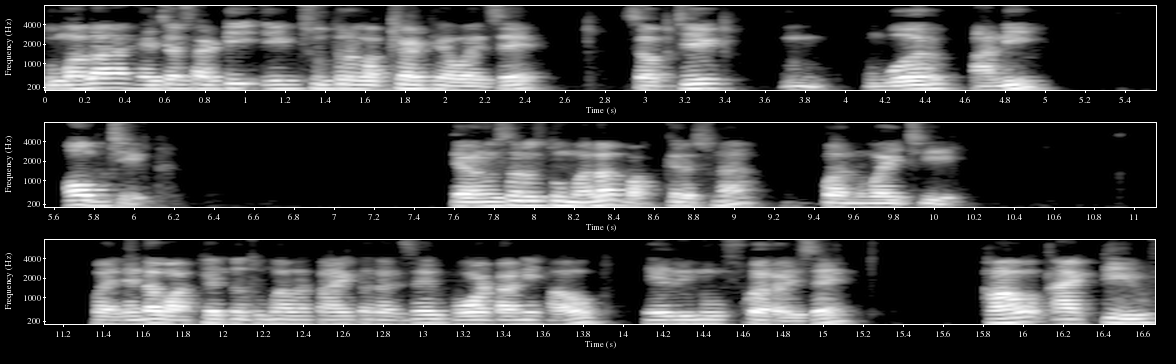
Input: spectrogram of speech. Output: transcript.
तुम्हाला ह्याच्यासाठी एक सूत्र लक्षात ठेवायचंय. सब्जेक्ट वर्ब आणि ऑब्जेक्ट त्यानुसारच तुम्हाला वाक्यरचना बनवायची आहे. पहिल्यांदा वाक्यात तुम्हाला काय करायचंय? व्हॉट आणि हाव हे रिमूव्ह करायचंय. How active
